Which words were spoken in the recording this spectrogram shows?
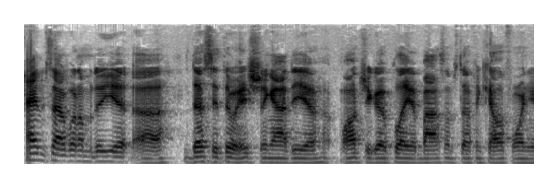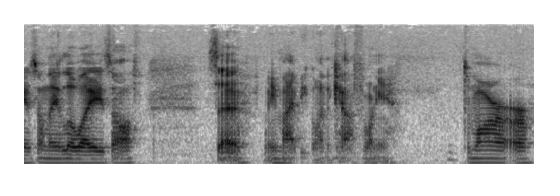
I haven't decided what I'm gonna do yet. Uh, Dusty threw an interesting idea. Why don't you go play and buy some stuff in California? It's only a little ways off. So we might be going to California tomorrow or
